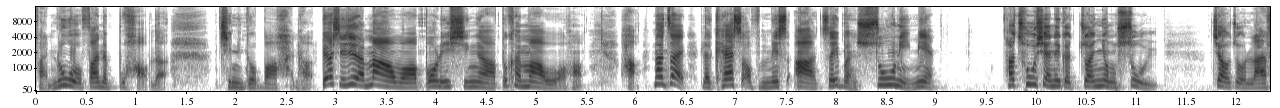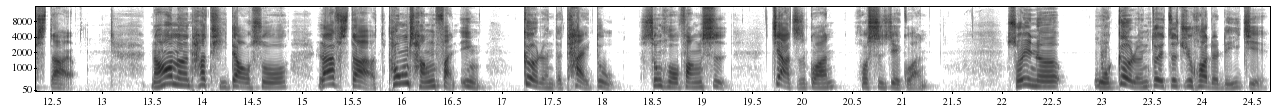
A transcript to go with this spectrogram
翻。如果翻的不好的，请你多包涵哈，不要写进来骂我，玻璃心啊，不可以骂我哈。好，那在《The Case of Miss R》这一本书里面，它出现那个专用术语叫做 “lifestyle”。然后呢，他提到说，“lifestyle” 通常反映个人的态度、生活方式、价值观或世界观。所以呢，我个人对这句话的理解，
